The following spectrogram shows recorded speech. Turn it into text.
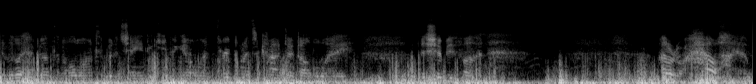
you literally have nothing to hold on to but a chain to keep you going. Three points of contact all the way. This should be fun. I don't know how high up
